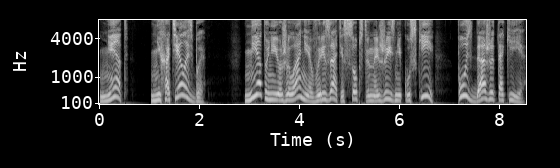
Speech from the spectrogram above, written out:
Нет, не хотелось бы. Нет у нее желания вырезать из собственной жизни куски, пусть даже такие.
